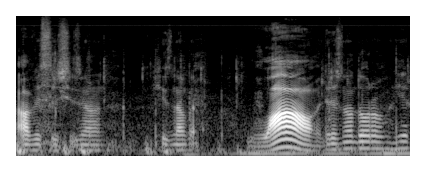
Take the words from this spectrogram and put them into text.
Obviously, she's gonna. He's not gonna. Wow, there is no door over here.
